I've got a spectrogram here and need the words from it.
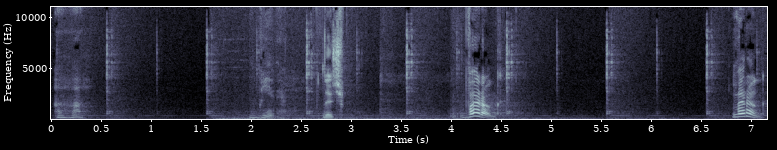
Aha. Bine. Deci... Vă rog. Vă rog.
